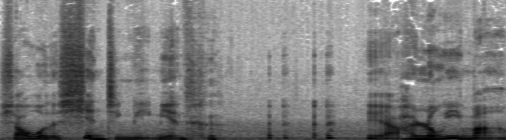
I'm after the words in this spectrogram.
小我的陷阱里面，哎呀，很容易嘛。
